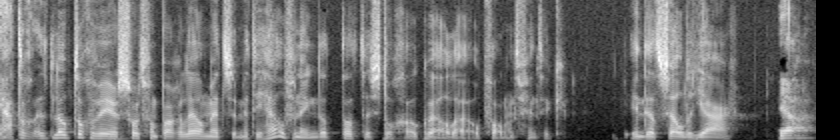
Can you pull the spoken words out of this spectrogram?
ja, toch, het loopt toch weer een soort van parallel met, met die helvening. Dat, dat is toch ook wel uh, opvallend, vind ik. In datzelfde jaar. Ja.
